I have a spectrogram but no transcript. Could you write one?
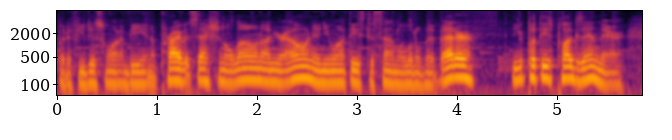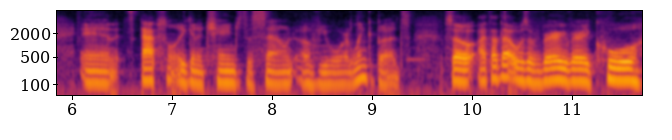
but if you just want to be in a private session alone on your own and you want these to sound a little bit better, you can put these plugs in there and it's absolutely going to change the sound of your link buds. So I thought that was a very, very cool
